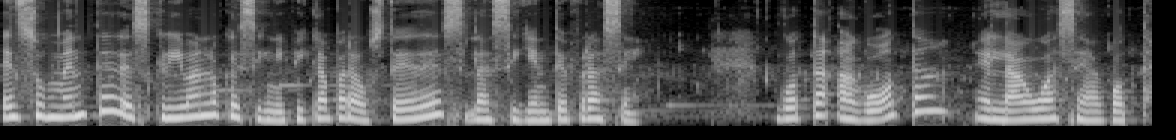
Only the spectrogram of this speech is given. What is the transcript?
En su mente describan lo que significa para ustedes la siguiente frase. Gota a gota, el agua se agota.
